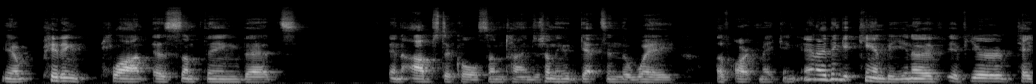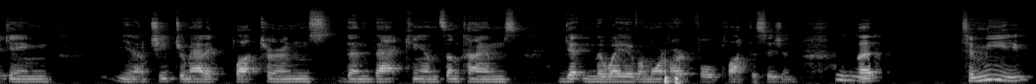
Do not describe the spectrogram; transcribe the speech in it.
you know pitting plot as something that's an obstacle sometimes or something that gets in the way of art making. And I think it can be, you know, if, if you're taking, you know, cheap dramatic plot turns, then that can sometimes get in the way of a more artful plot decision. Mm-hmm. But to me,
